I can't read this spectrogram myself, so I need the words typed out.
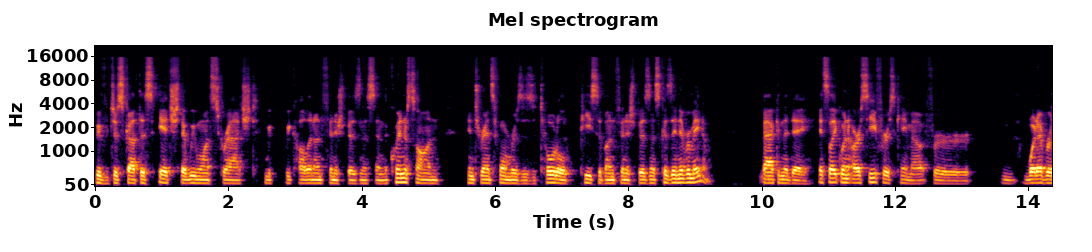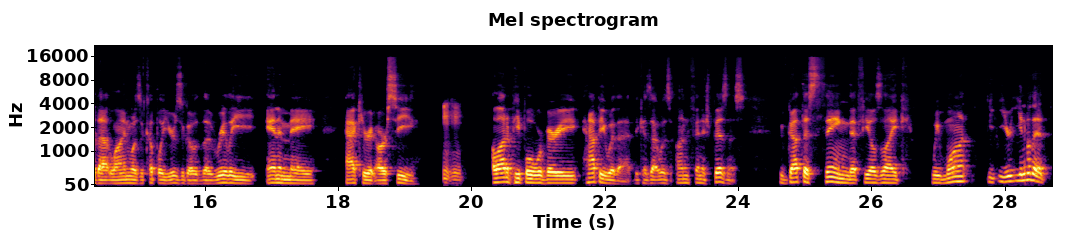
We've just got this itch that we want scratched. We, we call it unfinished business, and the Quintesson in Transformers is a total piece of unfinished business because they never made them back in the day. It's like when Arcee first came out for whatever that line was a couple of years ago, the really anime accurate Arcee. Mm-hmm. A lot of people were very happy with that because that was unfinished business. We've got this thing that feels like we want you you know that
